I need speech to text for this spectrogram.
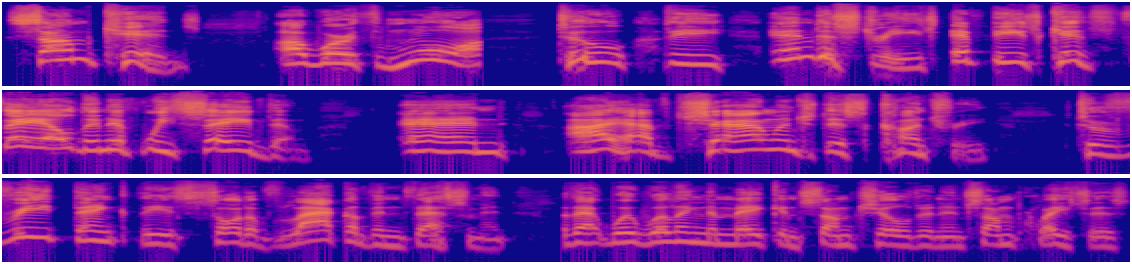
Some kids are worth more to the industries if these kids fail than if we save them. And I have challenged this country to rethink the sort of lack of investment that we're willing to make in some children in some places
